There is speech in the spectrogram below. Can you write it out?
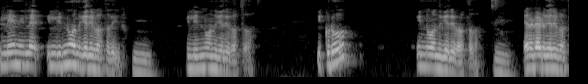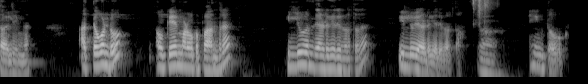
ಇಲ್ಲೇನಿಲ್ಲ ಇಲ್ಲಿ ಇನ್ನೂ ಒಂದು ಗೆರೆ ಬರ್ತದೆ ಈಗ. ಇಲ್ಲಿ ಇನ್ನೂ ಒಂದು ಗೆರೆ ಬರ್ತದೆ. ಈ ಕಡು ಇನ್ನೂ ಒಂದು ಗೆರೆ ಬರ್ತದೆ. ಎರಡೆರಡು ಗೆರೆ ಬರ್ತಾವೆ ಇಲ್ಲಿ ಹಿಂಗೆ. ಅದು ತಗೊಂಡು ಅವಕ್ಕೆ ಏನು ಮಾಡ್ಬೇಕಪ್ಪ ಅಂದ್ರೆ ಇಲ್ಲೂ ಒಂದು ಎರಡು ಗೆರೆ ಬರ್ತದೆ ಇಲ್ಲೂ ಎರಡು ಗೆರೆ ಬರ್ತಾವೆ. ಹಿಂಗೆ ತಗೋಬೇಕು.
